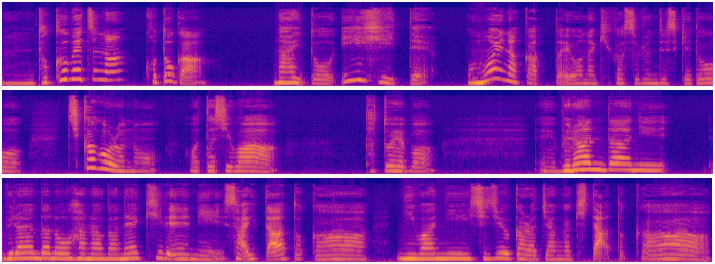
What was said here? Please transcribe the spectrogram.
うん特別なことがないといい日って思えなかったような気がするんですけど近頃の私は例えば、えーベランダにベランダのお花がね綺麗に咲いたとか庭にシジュウカラちゃんが来たとか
